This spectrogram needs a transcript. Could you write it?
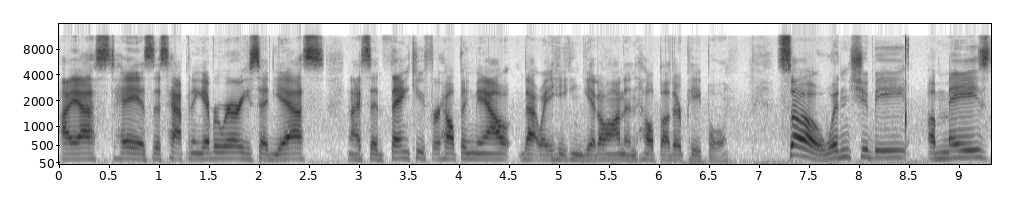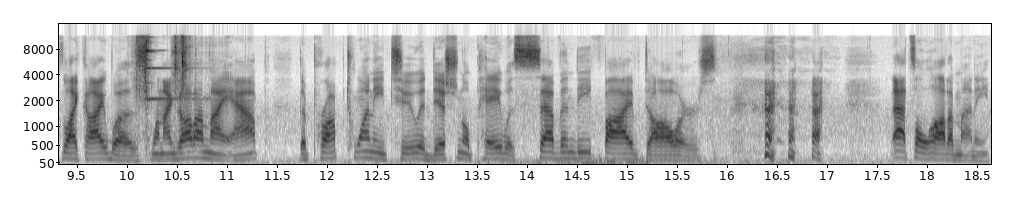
I asked, hey, is this happening everywhere? He said yes. And I said, thank you for helping me out. That way he can get on and help other people. So, wouldn't you be amazed like I was when I got on my app? The Prop 22 additional pay was $75. That's a lot of money.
